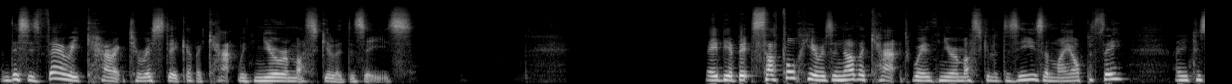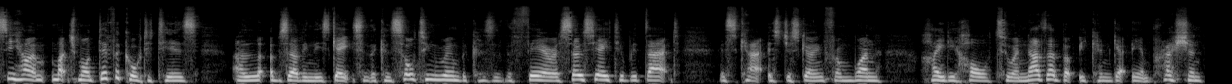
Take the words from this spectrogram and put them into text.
And this is very characteristic of a cat with neuromuscular disease. Maybe a bit subtle, here is another cat with neuromuscular disease and myopathy. And you can see how much more difficult it is uh, observing these gaits in the consulting room because of the fear associated with that. This cat is just going from one hidey hole to another, but we can get the impression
